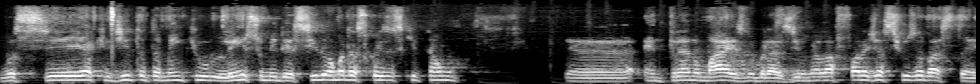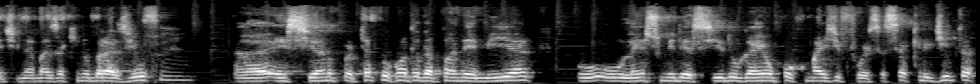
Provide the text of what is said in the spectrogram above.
Você acredita também que o lenço umedecido é uma das coisas que estão uh, entrando mais no Brasil? Né? Lá fora já se usa bastante, né? mas aqui no Brasil Sim. Uh, esse ano, até por conta da pandemia, o, o, lenço umedecido ganhou um pouco mais de força. Você acredita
